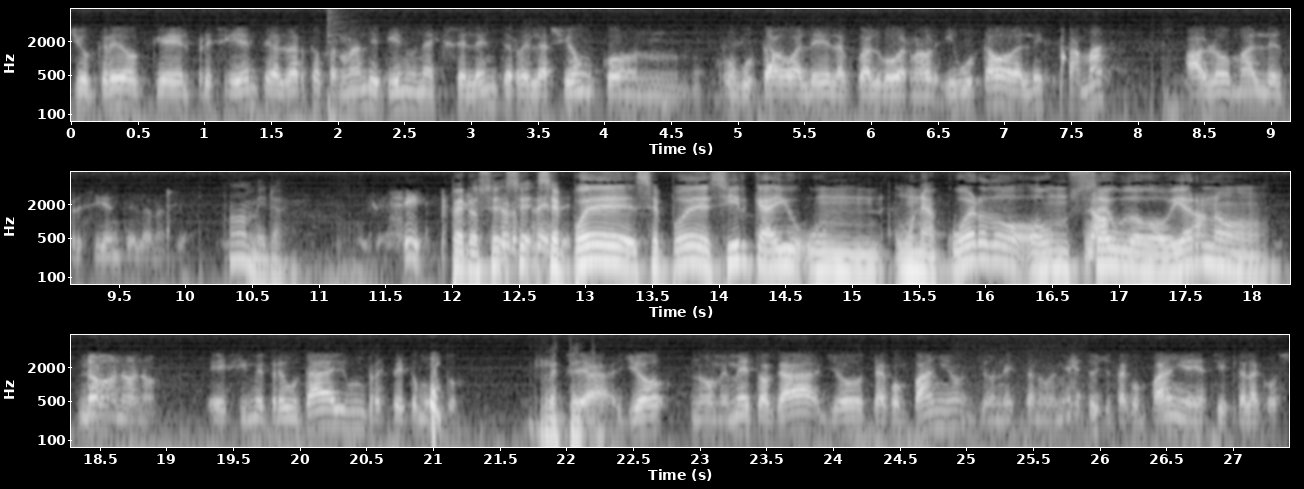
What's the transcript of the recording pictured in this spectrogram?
Yo creo que el presidente Alberto Fernández tiene una excelente relación con, con Gustavo Valdés, el actual gobernador. Y Gustavo Valdés jamás habló mal del presidente de la nación. Ah, mira. Sí. Pero se, se, puede se puede decir que hay un, un acuerdo o un pseudo gobierno. No, no, no. Eh, si me preguntás, hay un respeto mutuo. O sea, yo no me meto acá, yo te acompaño, yo en esta no me meto, yo te acompaño y así está la cosa.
